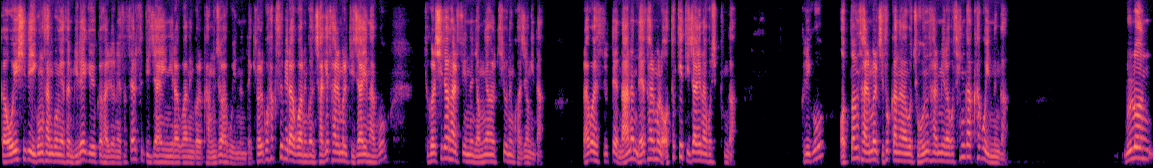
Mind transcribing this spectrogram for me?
그러니까 OECD 2030에서 미래 교육과 관련해서 셀프 디자인이라고 하는 걸 강조하고 있는데 결국 학습이라고 하는 건 자기 삶을 디자인하고 그걸 실현할 수 있는 역량을 키우는 과정이다. 라고 했을 때 나는 내 삶을 어떻게 디자인하고 싶은가? 그리고 어떤 삶을 지속 가능하고 좋은 삶이라고 생각하고 있는가? 물론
